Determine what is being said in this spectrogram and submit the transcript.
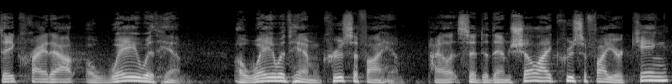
They cried out, Away with him! Away with him! Crucify him! Pilate said to them, Shall I crucify your king?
